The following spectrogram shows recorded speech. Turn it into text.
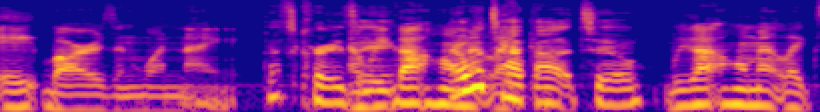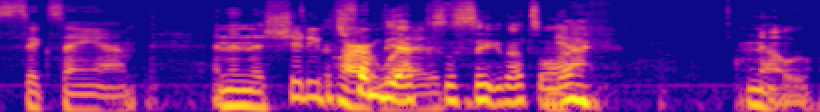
eight bars in one night. That's crazy. and we got home I would at, like, tap out too. We got home at like six a.m. And then the shitty It's part from the ecstasy. That's why. Yeah. no.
